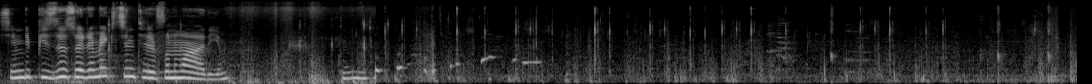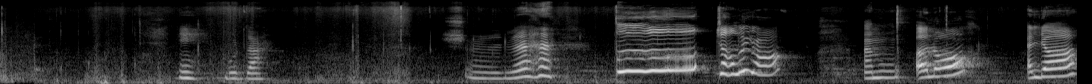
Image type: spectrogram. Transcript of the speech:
Şimdi pizza söylemek için telefonumu arayayım. Heh, burada. Şöyle. Tık, Çalıyor. Em, alo, Alo.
